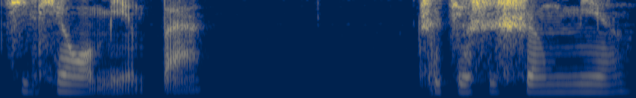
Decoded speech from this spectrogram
今天我明白，这就是生命。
